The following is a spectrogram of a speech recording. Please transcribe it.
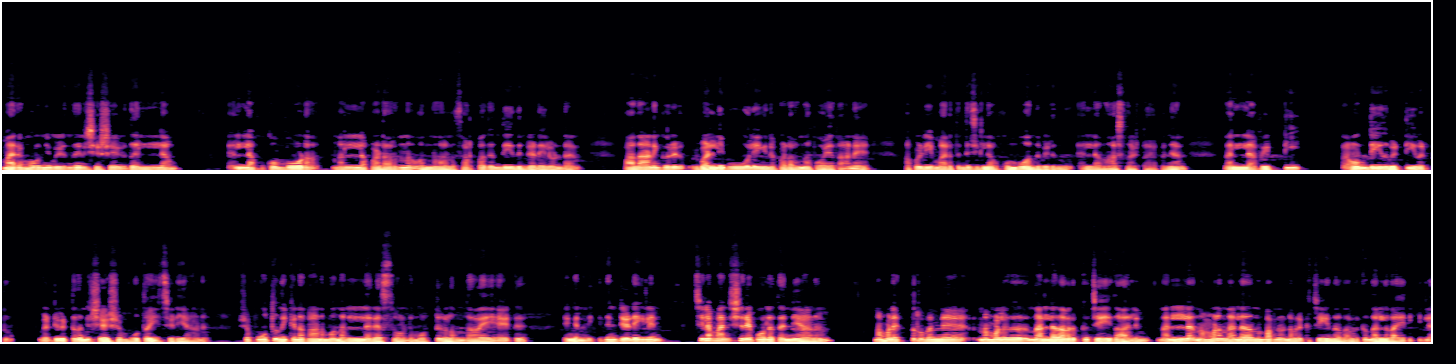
മരം മുറിഞ്ഞ് വീഴുന്നതിന് ശേഷം ഇതെല്ലാം എല്ലാം കൊമ്പോടെ നല്ല പടർന്ന് വന്നതാണ്. സർപ്പഗന്ധി ഇതിന്റെ ഇടയിലുണ്ടാണ് അപ്പോൾ അതാണെങ്കിൽ ഒരു ഒരു വള്ളി പോലെ ഇങ്ങനെ പടർന്ന് പോയതാണേ. അപ്പോൾ ഈ മരത്തിന്റെ ചില്ല കൊമ്പ് വന്ന് വീഴുന്നു. എല്ലാം നാശനഷ്ടമായി. അപ്പോൾ ഞാൻ നല്ല വെട്ടി റൗണ്ട് ചെയ്ത് വെട്ടി വിട്ടു. വെട്ടി വിട്ടതിന് ശേഷം പൂത്ത ഈ ചെടിയാണ്. പക്ഷെ പൂത്ത് നിൽക്കണ കാണുമ്പോൾ നല്ല രസമുണ്ട്. മുട്ടുകളും നിറയായിട്ട് എങ്ങനെ. ഇതിന്റെ ഇടയിൽ ചില മനുഷ്യരെ പോലെ തന്നെയാണ്. നമ്മൾ എത്ര തന്നെ നമ്മൾ നല്ലത് അവർക്ക് ചെയ്താലും നല്ല നമ്മൾ നല്ലതെന്ന് പറഞ്ഞുകൊണ്ട് അവർക്ക് ചെയ്യുന്നത് അവർക്ക് നല്ലതായിരിക്കില്ല.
